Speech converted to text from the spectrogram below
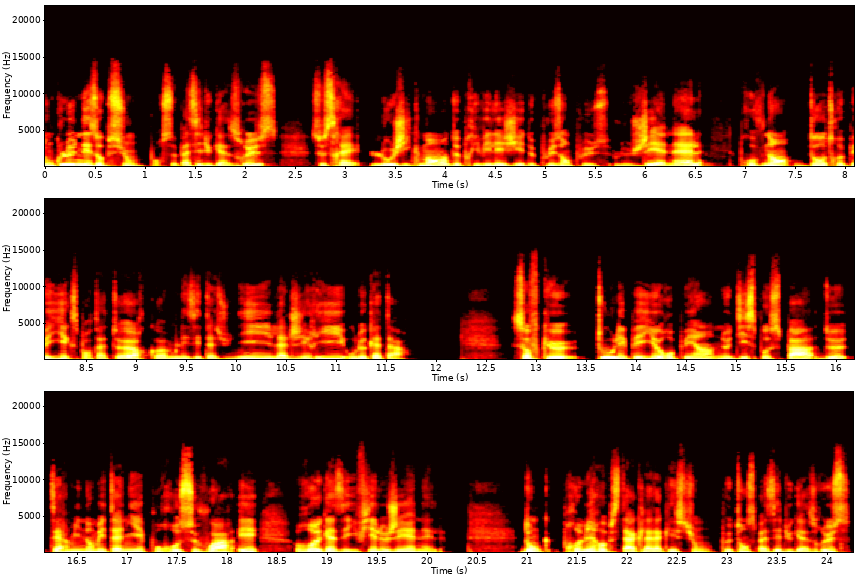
Donc l'une des options pour se passer du gaz russe, ce serait logiquement de privilégier de plus en plus le GNL provenant d'autres pays exportateurs comme les États-Unis, l'Algérie ou le Qatar. Sauf que tous les pays européens ne disposent pas de terminaux méthaniers pour recevoir et regazéifier le GNL. Donc, premier obstacle à la question peut-on se passer du gaz russe?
